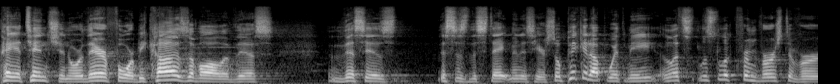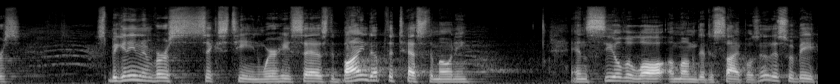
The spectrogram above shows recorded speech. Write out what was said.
pay attention, or therefore, because of all of this, this is, this is the statement is here. So pick it up with me. And let's, let's look from verse to verse. It's beginning in verse 16, where he says, To bind up the testimony and seal the law among the disciples. Now, this would be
